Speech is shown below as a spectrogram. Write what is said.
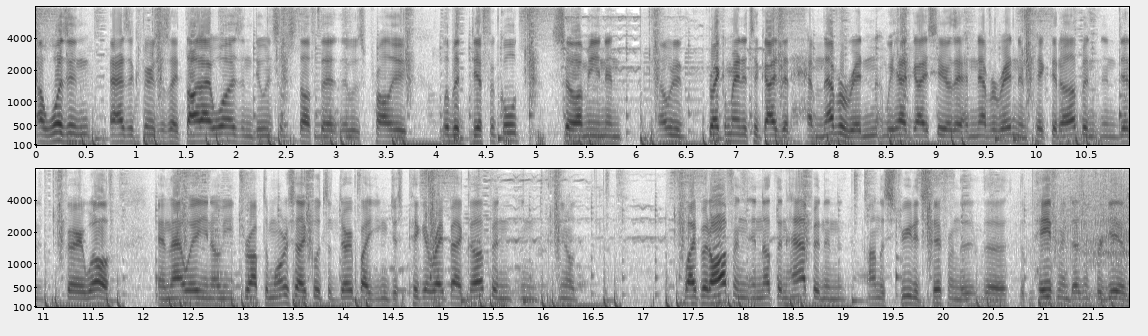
I wasn't as experienced as I thought I was, and doing some stuff that, that was probably a little bit difficult. So I mean, and I would recommend it to guys that have never ridden. We had guys here that had never ridden and picked it up and, and did very well. And that way, you know, you drop the motorcycle, it's a dirt bike, you can just pick it right back up and, and you know, wipe it off and, and, nothing happened. And on the street, it's different. The, the, the pavement doesn't forgive.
